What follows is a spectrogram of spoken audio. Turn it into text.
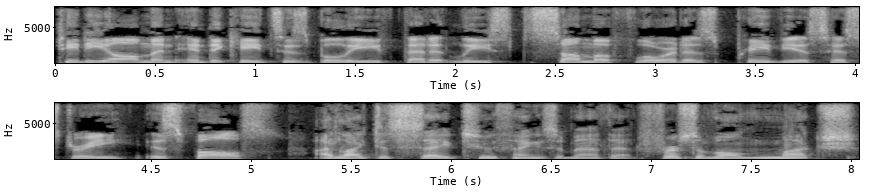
T.D. Allman indicates his belief that at least some of Florida's previous history is false. I'd like to say two things about that. First of all, much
